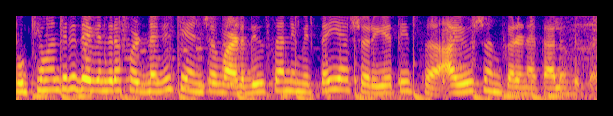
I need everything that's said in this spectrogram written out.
मुख्यमंत्री देवेंद्र फडणवीस यांच्या वाढदिवसानिमित्त या शर्यतीचं आयोजन करण्यात आलं होतं.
